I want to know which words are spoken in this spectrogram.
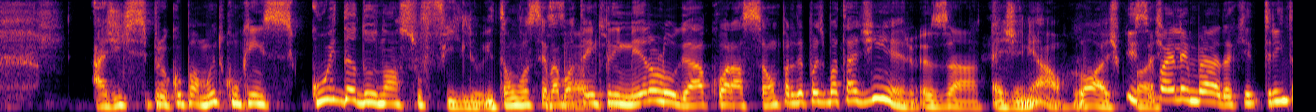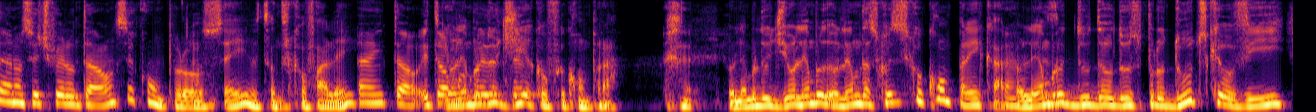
A gente se preocupa muito com quem cuida do nosso filho. Então você vai Exato. botar em primeiro lugar o coração para depois botar dinheiro. Exato. É genial, lógico. E você lógico. vai lembrar, daqui 30 anos se eu te perguntar onde você comprou. Eu sei, o tanto que eu falei. É, então, então eu uma lembro do dia que eu fui comprar. Eu lembro do dia, eu lembro, eu lembro das coisas que eu comprei, cara. Eu lembro do- do- dos produtos que eu vi.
